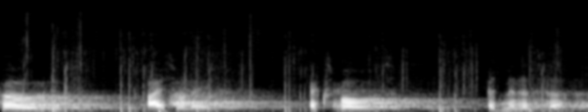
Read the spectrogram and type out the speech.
Code. Isolate. Expose. Administer.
